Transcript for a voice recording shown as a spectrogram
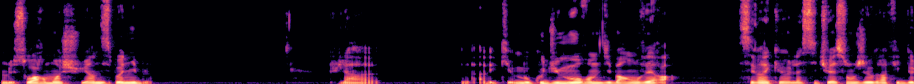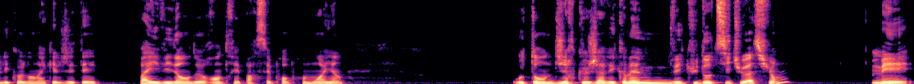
le soir moi je suis indisponible. Puis là avec beaucoup d'humour on me dit bah on verra c'est vrai que la situation géographique de l'école dans laquelle j'étais, pas évident de rentrer par ses propres moyens. Autant dire que j'avais quand même vécu d'autres situations, mais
